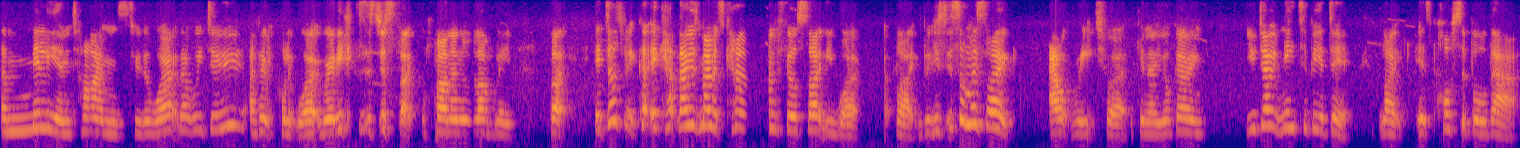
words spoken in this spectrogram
a million times through the work that we do. I don't call it work really because it's just like fun and lovely, but it does. It, it, those moments can feel slightly work like because it's almost like outreach work. You know, you're going. You don't need to be a dick. Like it's possible that,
